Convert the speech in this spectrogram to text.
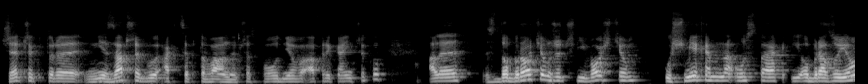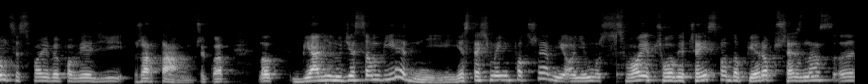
rzeczy, które nie zawsze były akceptowalne przez południowoafrykańczyków, ale z dobrocią, życzliwością uśmiechem na ustach i obrazujący swoje wypowiedzi żartami. Przykład, no, biali ludzie są biedni, jesteśmy im potrzebni, oni swoje człowieczeństwo dopiero przez nas e,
